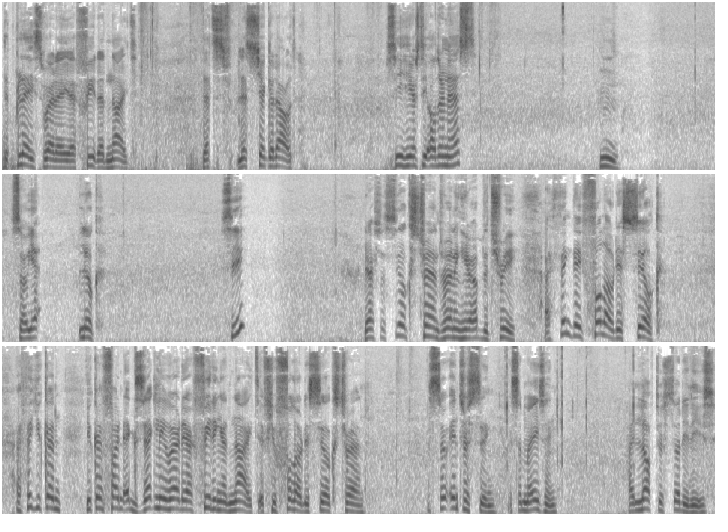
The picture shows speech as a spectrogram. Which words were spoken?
the place where they uh, feed at night. Let's let's check it out. See, here's the other nest. Hmm. So yeah, look. See? There's a silk strand running here up the tree. I think they follow this silk. I think you can you can find exactly where they are feeding at night if you follow this silk strand. It's so interesting. It's amazing. I love to study these.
